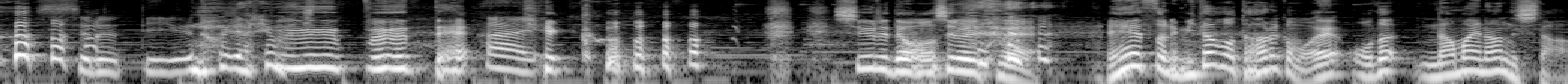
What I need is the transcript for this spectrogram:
するっていうのをやりプまし ープーって、た。はい。結構シュールで面白いですね。えー、それ見たことあるかも。えおだ名前何でした？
